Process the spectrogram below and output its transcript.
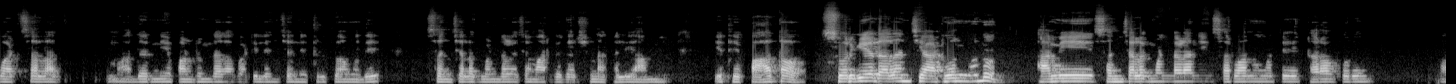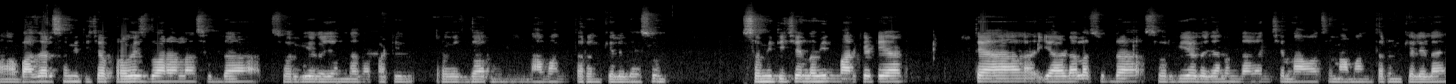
वाटचालात आदरणीय पांडुरंगदादा पाटील यांच्या नेतृत्वामध्ये संचालक मंडळाच्या मार्गदर्शनाखाली आम्ही येथे पाहत आहोत. स्वर्गीय दादांची आठवण म्हणून आम्ही संचालक मंडळाने सर्वानुमते ठराव करून बाजार समितीच्या प्रवेशद्वाराला सुद्धा स्वर्गीय गजानदादा पाटील प्रवेशद्वार नामांतरण केलेले असून समितीचे नवीन मार्केट यार्ड त्या यार्डाला सुद्धा स्वर्गीय गजाननदादांच्या नावाचं नामांतरण केलेलं आहे.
